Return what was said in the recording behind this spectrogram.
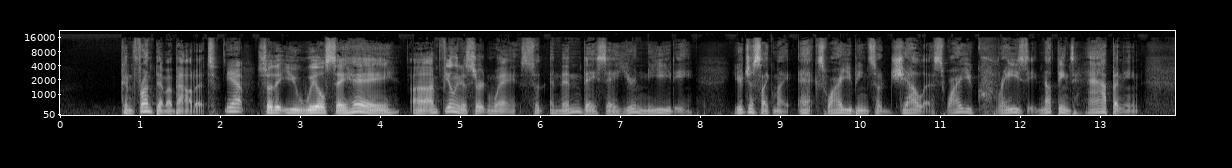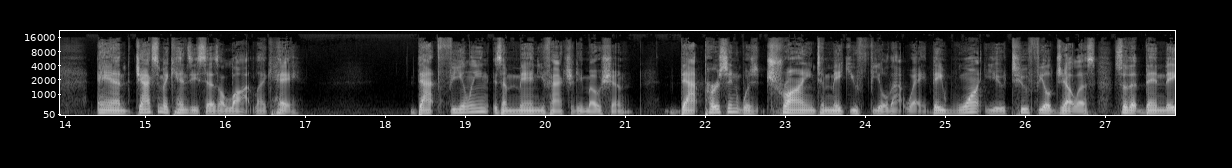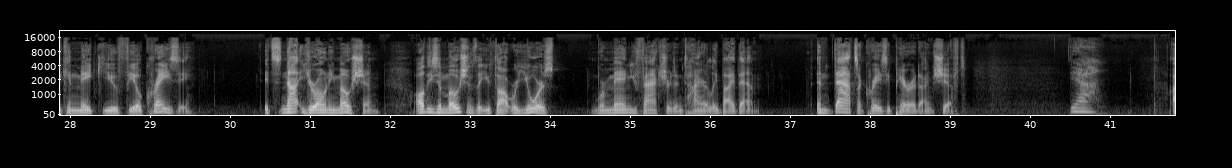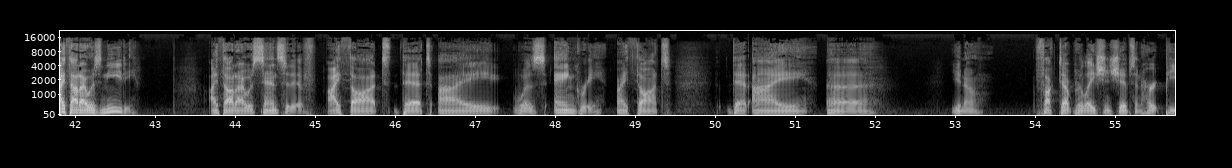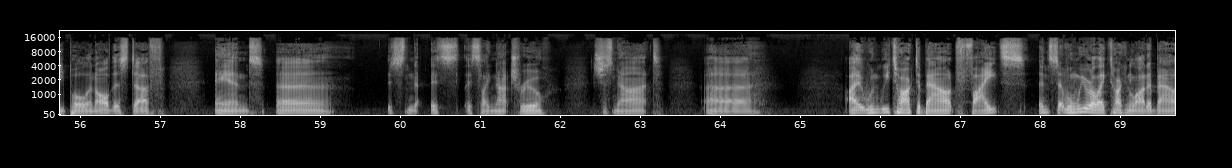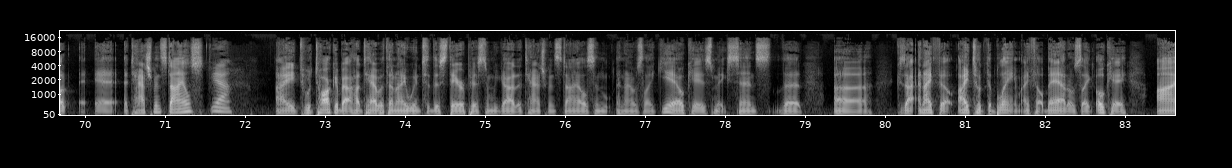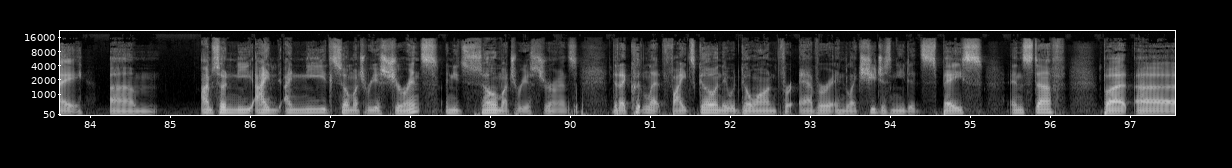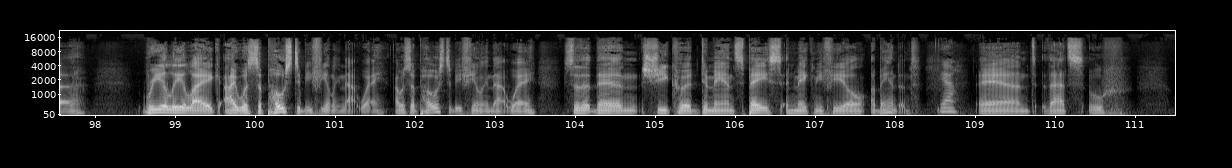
confront them about it. Yep. so that you will say hey uh, i'm feeling a certain way. So and then they say you're needy. You're just like my ex. Why are you being so jealous? Why are you crazy? Nothing's happening. And Jackson MacKenzie says a lot like hey that feeling is a manufactured emotion that person was trying to make you feel that way they want you to feel jealous so that then they can make you feel crazy it's not your own emotion. All these emotions that you thought were yours were manufactured entirely by them. And that's a crazy paradigm shift. Yeah. I thought I was needy. I thought I was sensitive. I thought that I was angry. I thought that I, uh, you know, fucked up relationships and hurt people and all this stuff. And uh, it's it's it's like not true. It's just not. Uh, I when we talked about fights and so when we were like talking a lot about uh, attachment styles, Yeah. I would talk about how Tabitha and I went to this therapist and we got attachment styles and and I was like, yeah, okay, this makes sense that uh cuz I and I felt I took the blame. I felt bad. I was like, okay, I um I'm so need I I need so much reassurance. I need so much reassurance that I couldn't let fights go and they would go on forever and like she just needed space and stuff. But uh really like I was supposed to be feeling that way. I was supposed to be feeling that way so that then she could demand space and make me feel abandoned. Yeah. And that's ooh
